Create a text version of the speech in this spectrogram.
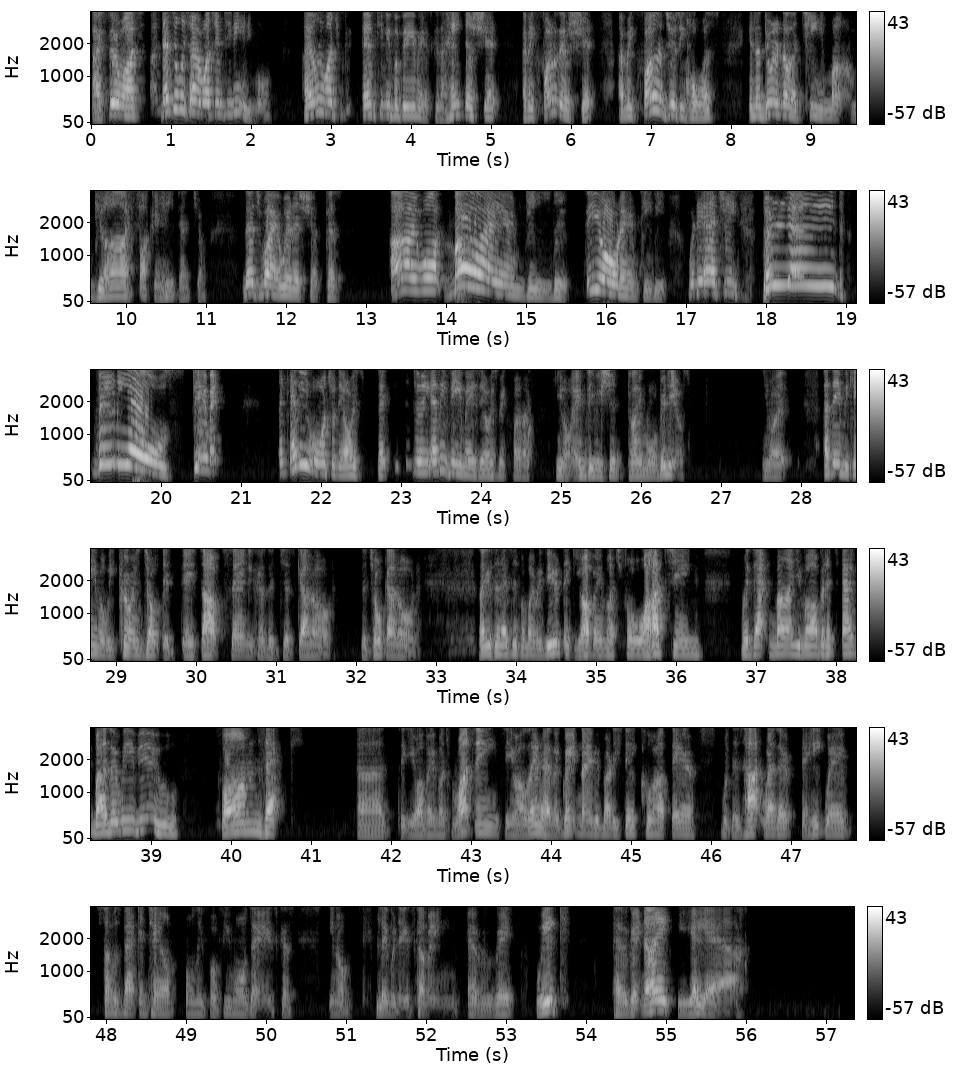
I still watch. That's the only time I watch MTV anymore. I only watch MTV for VMAs because I hate their shit. I make fun of their shit. I make fun of Jersey Horse. And they're doing another Teen Mom. Oh, God, I fucking hate that show. That's why I wear this shit. Because I want my MTV. The old MTV. Where they actually played videos. Damn it. Like every watch, they always, like, doing every VMAs, they always make fun of, you know, MTV should play more videos. You know, it, I think it became a recurring joke that they stopped saying it because it just got old. The joke got old. Like I said, that's it for my review. Thank you all very much for watching. With that in mind, you've all been attacked by the review from Zak. Uh, thank you all very much for watching. See you all later. Have a great night, everybody. Stay cool out there with this hot weather, the heat wave. Summer's back in town, only for a few more days because, you know, Labor Day is coming. Have a great week. Have a great night. Yeah, yeah.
